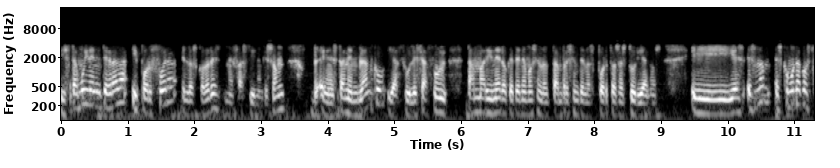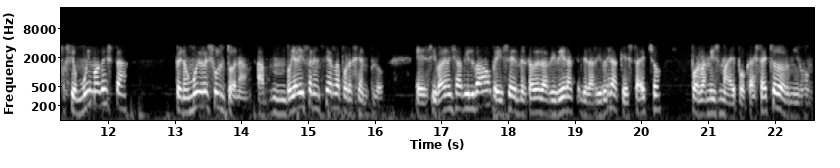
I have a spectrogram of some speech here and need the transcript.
y está muy bien integrada y por fuera en los colores me fascinan, que son eh, están en blanco y azul, ese azul tan marinero que tenemos en lo, tan presente en los puertos asturianos. Y es, es, una- es como una construcción muy modesta, pero muy resultona. Ah, mm, Voy a diferenciarla, por ejemplo, eh, si vais a Bilbao, veis el mercado de la Riviera, de la Ribera, que está hecho por la misma época, está hecho de hormigón,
